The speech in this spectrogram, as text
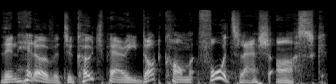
then head over to coachparry.com forward slash ask.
